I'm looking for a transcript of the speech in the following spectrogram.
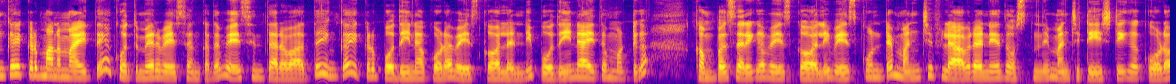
ఇంకా ఇక్కడ మనం అయితే కొత్తిమీర వేసాం కదా వేసిన తర్వాత ఇంకా ఇక్కడ పుదీనా కూడా వేసుకోవాలండి. పుదీనా అయితే మట్టుగా కంపల్సరీగా వేసుకోవాలి. వేసుకుంటే మంచి ఫ్లేవర్ అనేది వస్తుంది. మంచి టేస్టీగా కూడా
